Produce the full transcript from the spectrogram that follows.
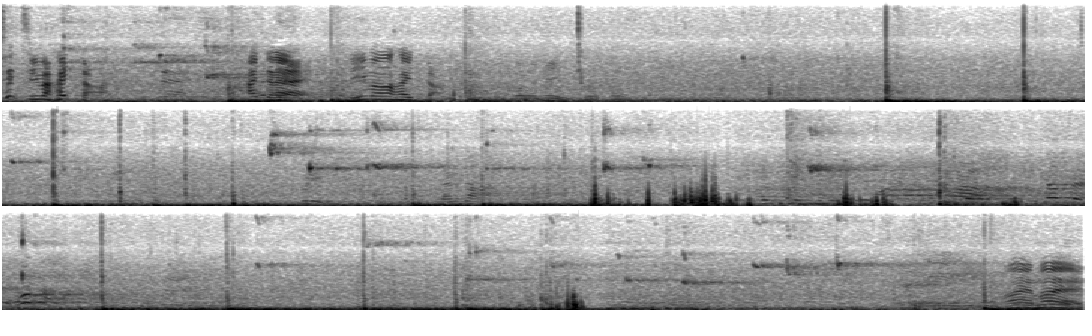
ス 今入った入ってない。今は入った。これでいい前前。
